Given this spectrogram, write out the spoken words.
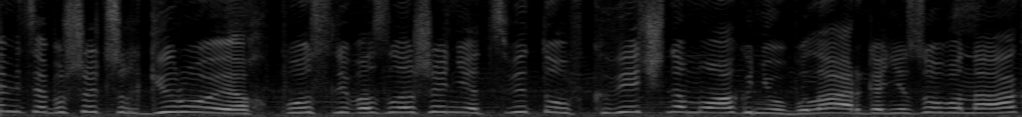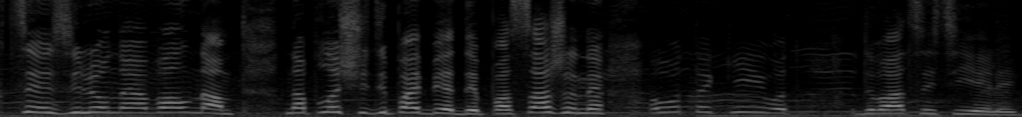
память об ушедших героях после возложения цветов к вечному огню была организована акция «Зеленая волна». На площади Победы посажены вот такие вот 20 елей.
